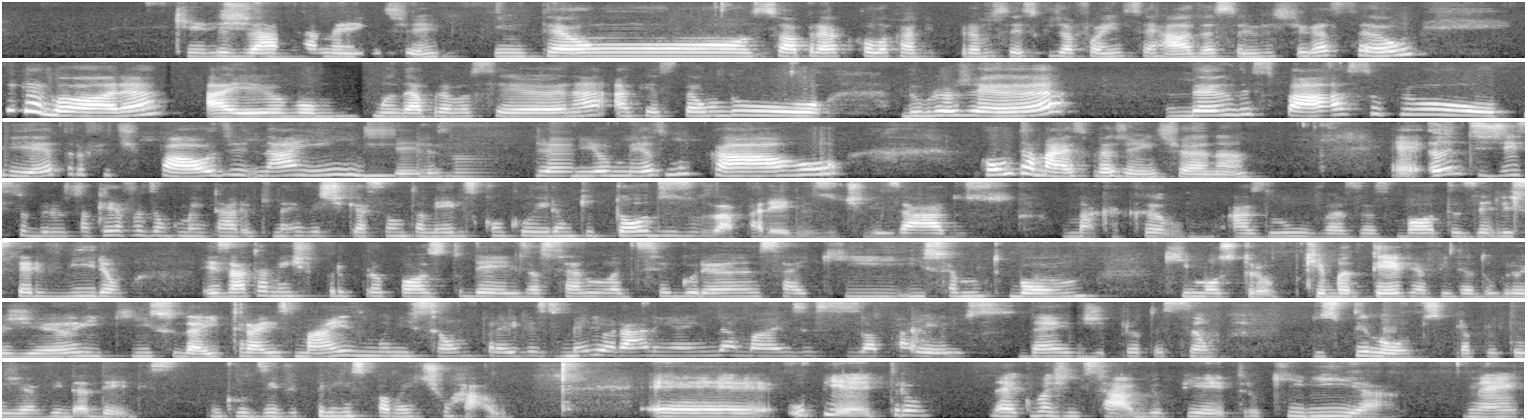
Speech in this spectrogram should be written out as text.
Exatamente. Chama. Então, só para colocar aqui para vocês que já foi encerrada essa investigação, e que agora, aí eu vou mandar para você, Ana, a questão do, do Grosjean dando espaço para o Pietro Fittipaldi na Indy. Eles vão o mesmo carro. Conta mais para gente, Ana. É, antes disso, Bruno, só queria fazer um comentário que na investigação também eles concluíram que todos os aparelhos utilizados, o macacão, as luvas, as botas, eles serviram exatamente para o propósito deles, a célula de segurança, que isso é muito bom, que mostrou, que manteve a vida do Grosjean e que isso daí traz mais munição para eles melhorarem ainda mais esses aparelhos né, de proteção dos pilotos, para proteger a vida deles, inclusive principalmente o ralo. É, o Pietro né? Como a gente sabe, o Pietro queria, né,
